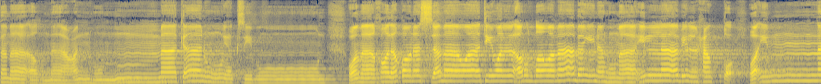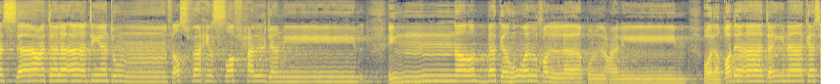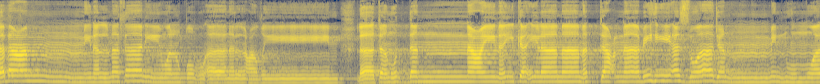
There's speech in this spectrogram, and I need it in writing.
فما أغنى عنهم ما كانوا يكسبون. وما خلقنا السماوات والأرض وما بينهما إلا بالحق. وإن الساعة لآتية فاصفح الصفح الجميل. ان ربك هو الخلاق العليم ولقد اتيناك سبعا من المثاني والقران العظيم لا تمدن عينيك إلى ما متعنا به ازواجا منهم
